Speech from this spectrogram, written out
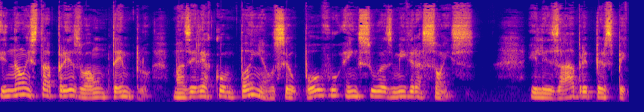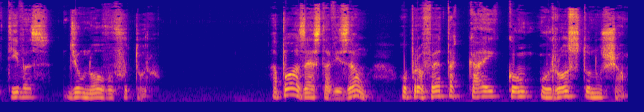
não está preso a um templo, mas ele acompanha o seu povo em suas migrações e lhes abre perspectivas de um novo futuro. Após esta visão, o profeta cai com o rosto no chão.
